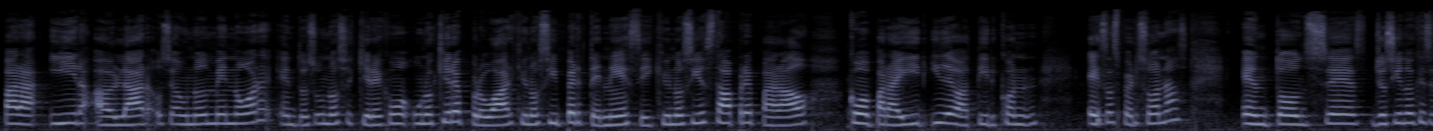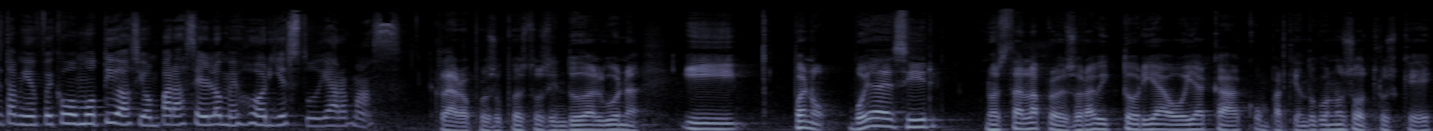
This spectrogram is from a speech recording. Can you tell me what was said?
para ir a hablar, o sea, uno es menor, entonces uno se quiere como, uno quiere probar que uno sí pertenece y que uno sí está preparado como para ir y debatir con esas personas, entonces yo siento que ese también fue como motivación para hacerlo mejor y estudiar más. Claro, por supuesto, sin duda alguna. Y bueno, voy a decir, no está la profesora Victoria hoy acá compartiendo con nosotros que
